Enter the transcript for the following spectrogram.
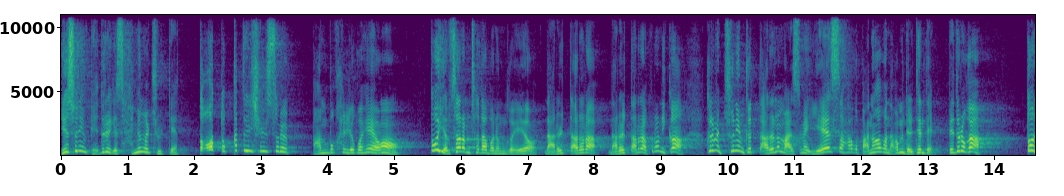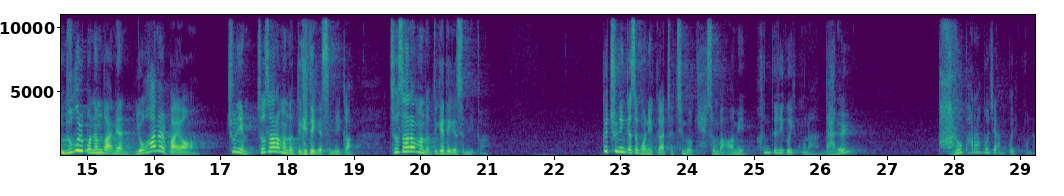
예수님 베드로에게 사명을 줄 때 또 똑같은 실수를 반복하려고 해요. 또 옆 사람 쳐다보는 거예요. 나를 따르라 나를 따르라. 그러니까 그러면 주님 그 따르는 말씀에 yes 하고 반응하고 나가면 될 텐데 베드로가 또 누굴 보는가 하면 요한을 봐요. 주님 저 사람은 어떻게 되겠습니까? 저 사람은 어떻게 되겠습니까? 그 주님께서 보니까 저 친구 계속 마음이 흔들리고 있구나 나를 바로 바라보지 않고 있구나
